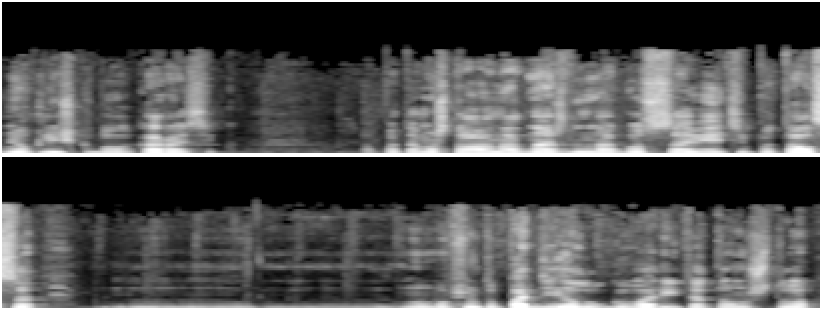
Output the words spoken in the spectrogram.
У него кличка была Карасик. Потому что он однажды на госсовете пытался, ну, в общем-то, по делу говорить о том, что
